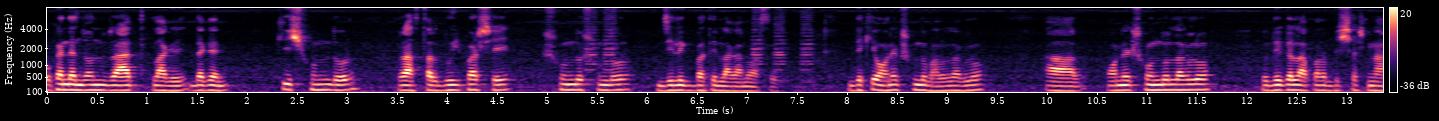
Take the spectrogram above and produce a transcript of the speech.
ওখানে যখন রাত লাগে। দেখেন কি সুন্দর রাস্তার দুই পাশে সুন্দর সুন্দর জিলিক বাতি লাগানো আছে। দেখে অনেক সুন্দর ভালো লাগল। আর অনেক সুন্দর লাগল। যদি গেলে আপনারা বিশ্বাস না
